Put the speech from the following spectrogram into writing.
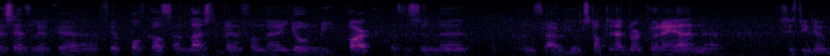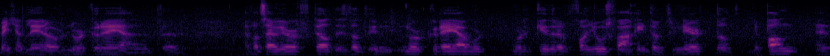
recentelijk veel podcasts aan het luisteren ben van eh Yeon Mi Park. Dat is een, een vrouw die ontsnapt is uit Noord-Korea en uh, sindsdien een beetje aan het leren over Noord-Korea. En, eh, en wat zij ook heel erg vertelt is dat in Noord-Korea wordt, worden kinderen van jongs van geïndoctrineerd dat Japan en,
